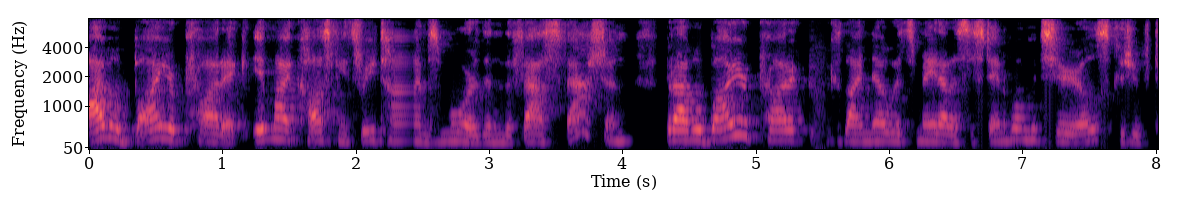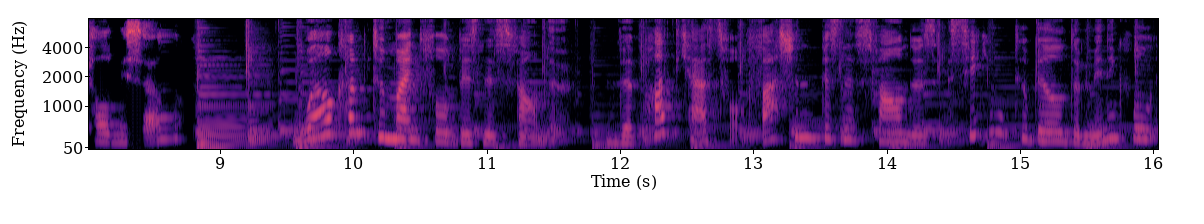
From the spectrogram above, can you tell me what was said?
I will buy your product. It might cost me three times more than the fast fashion, but I will buy your product because I know it's made out of sustainable materials because you've told me so. Welcome to Mindful Business Founder, the podcast for fashion business founders seeking to build a meaningful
